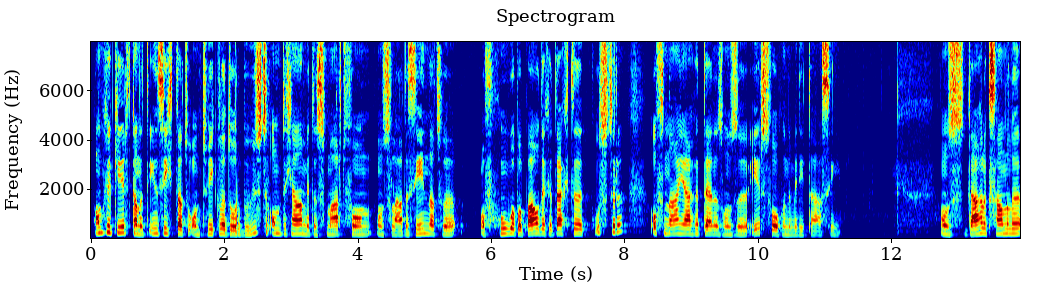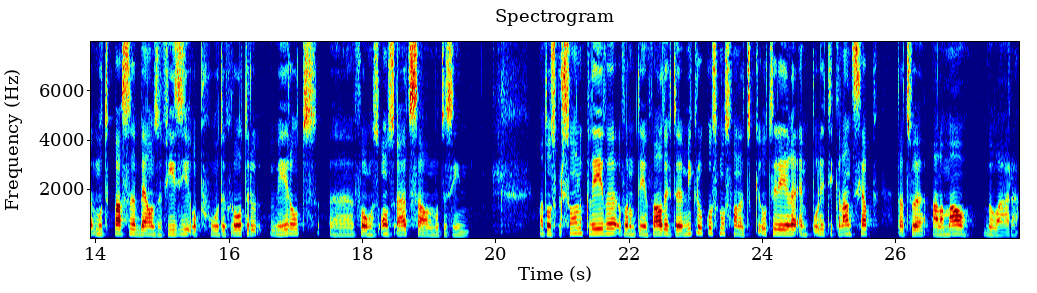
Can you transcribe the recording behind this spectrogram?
Omgekeerd kan het inzicht dat we ontwikkelen door bewuster om te gaan met een smartphone ons laten zien dat we of hoe we bepaalde gedachten koesteren of najagen tijdens onze eerstvolgende meditatie. Ons dagelijks handelen moet passen bij onze visie op hoe de grotere wereld uh, volgens ons uit zal moeten zien. Want ons persoonlijk leven vormt eenvoudig de microcosmos van het culturele en politieke landschap dat we allemaal bewaren.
